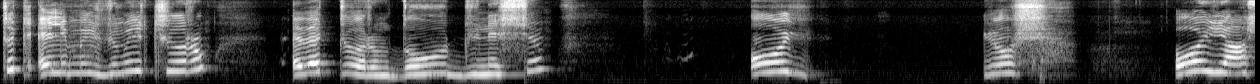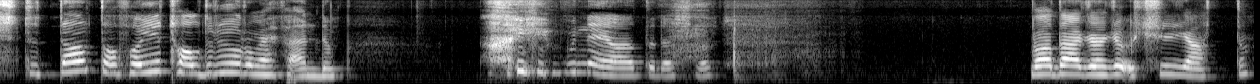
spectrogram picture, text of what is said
Tut elimi yüzümü yıtıyorum. Evet diyorum doğu güneşim. Oy Yoş. O yaşlıktan kafayı kaldırıyorum efendim. Ay bu ne ya arkadaşlar. Valla daha önce ışığı yattım.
